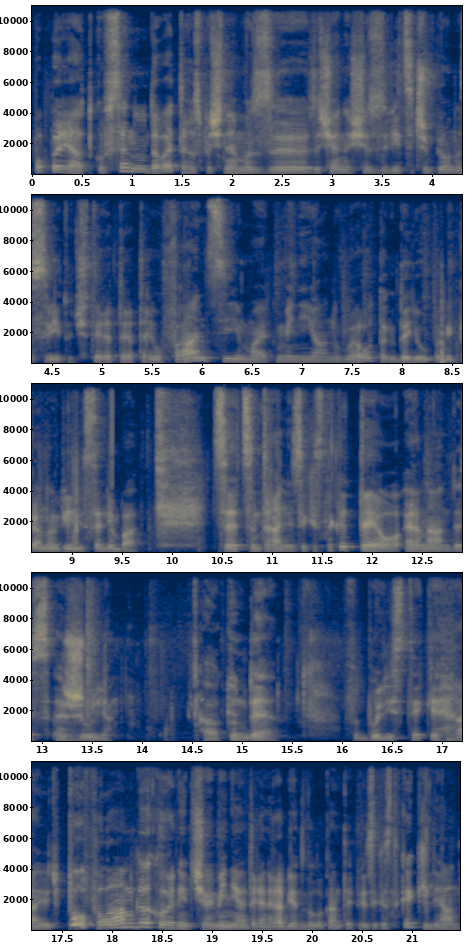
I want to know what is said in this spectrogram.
По порядку, все. Ну, давайте розпочнемо з, звичайно, ще з віце-чемпіона світу. 4-3-3 у Франції, Майк Мініан у воротах, даю Памікану Вілі Саліба. Це центральні захисники. Тео Ернандес, Жуль, е, Кюнде, футболісти, які грають по флангах. Орнічо, Міні, Адріан Рабін, Голуканте, півзахисники, Кіліан,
